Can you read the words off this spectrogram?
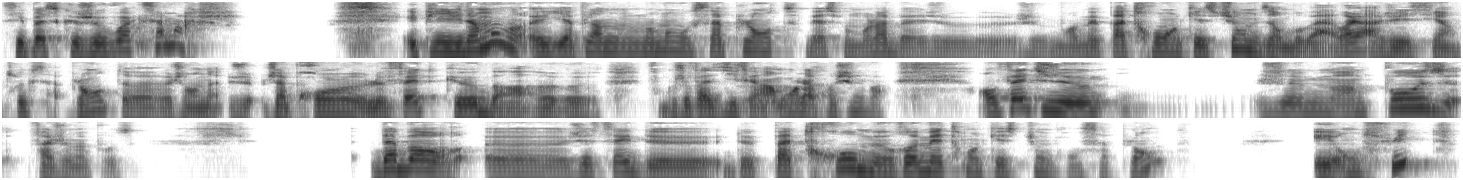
C'est parce que je vois que ça marche. Et puis évidemment, il y a plein de moments où ça plante, mais à ce moment-là, bah, je je me remets pas trop en question en me disant bon bah voilà, j'ai essayé un truc, ça plante, euh, j'apprends le fait que bah euh, faut que je fasse différemment la prochaine fois. En fait, je je m'impose, enfin je m'impose d'abord, euh, j'essaye de ne pas trop me remettre en question quand ça plante. Et ensuite,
